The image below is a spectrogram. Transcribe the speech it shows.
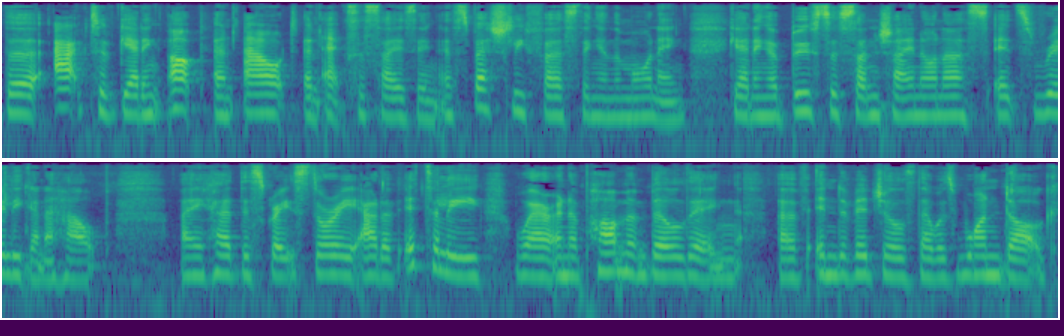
The act of getting up and out and exercising, especially first thing in the morning, getting a boost of sunshine on us, it's really going to help. I heard this great story out of Italy where an apartment building of individuals, there was one dog,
